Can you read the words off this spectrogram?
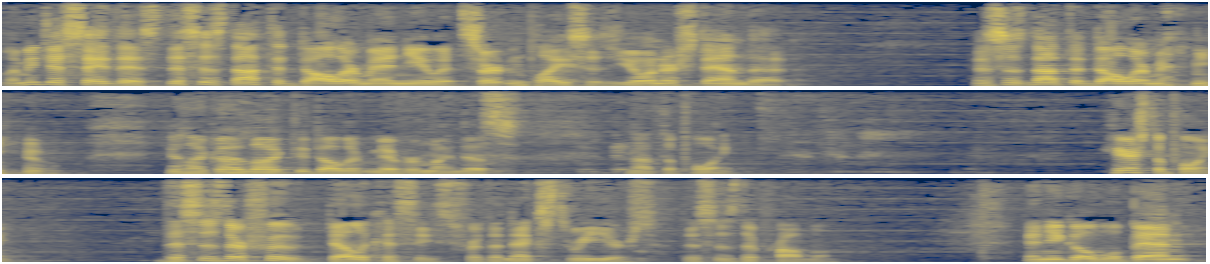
let me just say this. This is not the dollar menu at certain places. You understand that? This is not the dollar menu. You're like, I like the dollar. Never mind, that's not the point. Here's the point this is their food, delicacies for the next three years. This is their problem. And you go, well, Ben,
